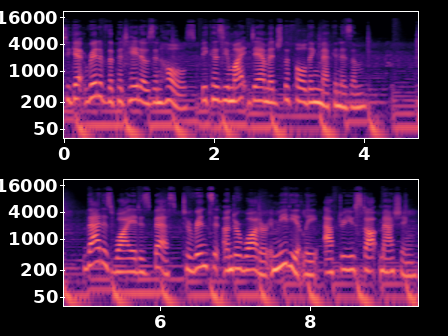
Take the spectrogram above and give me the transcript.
to get rid of the potatoes in holes because you might damage the folding mechanism. That is why it is best to rinse it under water immediately after you stop mashing.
